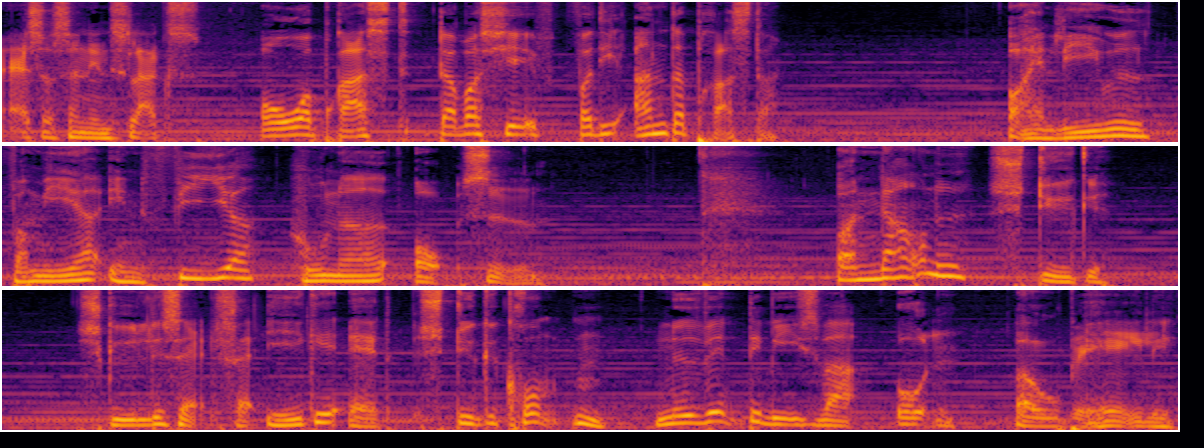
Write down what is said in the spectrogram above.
Altså sådan en slags overpræst, der var chef for de andre præster. Og han levede for mere end 400 år siden. Og navnet Stykke skyldtes altså ikke, at Stykke Krumpen nødvendigvis var ond og ubehagelig,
